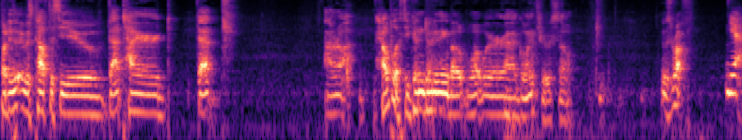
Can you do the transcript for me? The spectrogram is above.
but it, it was tough to see you that tired, that I don't know, helpless. He couldn't do anything about what we are uh, going through, so it was rough. Yeah,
